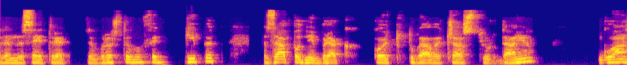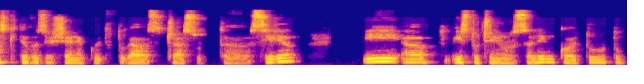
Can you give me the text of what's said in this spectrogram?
73 се връща в Египет, западния бряг, който тогава е част от Йордания, Голандските възвишения, които тогава са част от а, Сирия. И а, източен Иерусалим, който по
